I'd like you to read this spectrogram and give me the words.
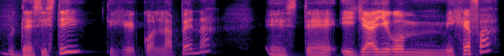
desistí, dije, con la pena, este, y ya llegó mi jefa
